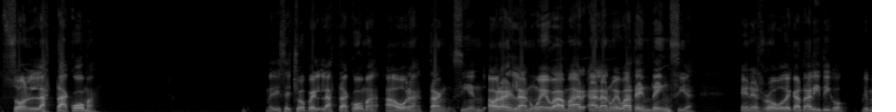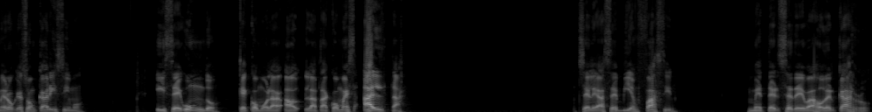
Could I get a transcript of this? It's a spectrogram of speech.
son las tacomas. Me dice Chopper, las tacomas ahora están siendo, ahora es la nueva mar, la nueva tendencia en el robo de catalítico. Primero que son carísimos y segundo que como la, la tacoma es alta, se le hace bien fácil meterse debajo del carro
